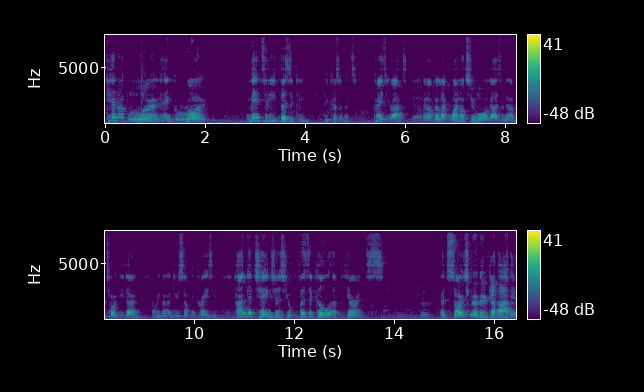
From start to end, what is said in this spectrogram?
cannot learn and grow mentally, physically, because of it. Crazy, right? And I've got like one or two more, guys, and then I'm totally done. And we're going to do something crazy. Hunger changes your physical appearance. It's so true, guy.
